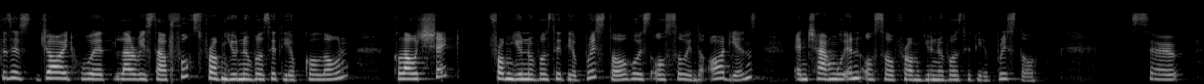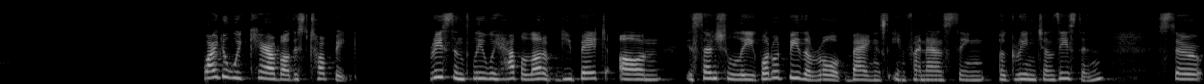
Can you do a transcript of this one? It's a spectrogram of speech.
This is joined with Larissa Fuchs from University of Cologne, Klaus Scheck from University of Bristol, who is also in the audience, and Chang Nguyen also from University of Bristol. So why do we care about this topic? Recently, we have a lot of debate on essentially what would be the role of banks in financing a green transition. So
